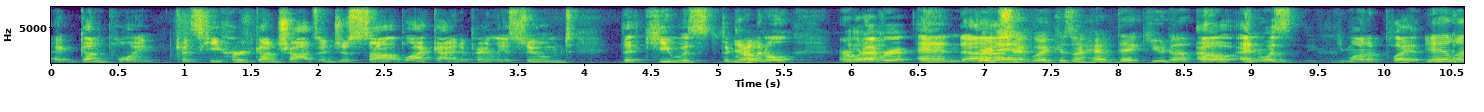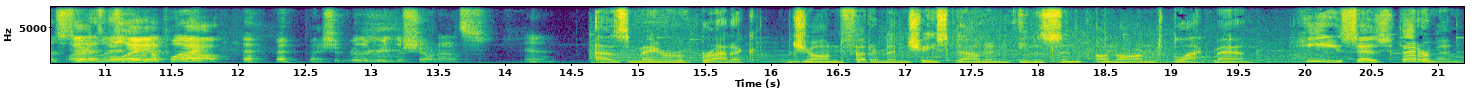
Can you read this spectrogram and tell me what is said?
at gunpoint because he heard gunshots and just saw a black guy and apparently assumed that he was the Yep. criminal or Yeah. whatever. And uh, Great segue because I have that queued up. oh, and was you want to play it? Yeah, let's do Let's. Let's play give it a play. Wow. I should really read the show notes. Yeah. As mayor of Braddock, John Fetterman chased down an innocent, unarmed black man. He says Fetterman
